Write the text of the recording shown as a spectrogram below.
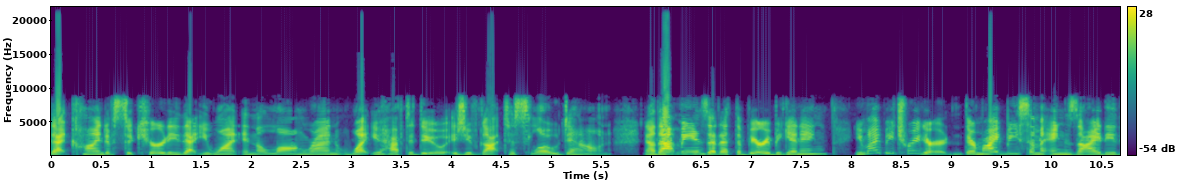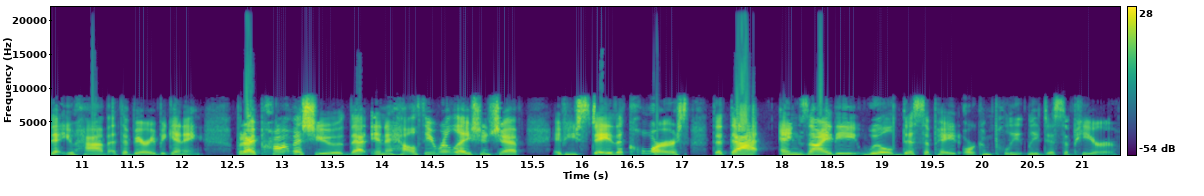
that kind of security that you want in the long run, what you have to do is you've got to slow down. Now, that means that at the very beginning, you might be triggered. There might be some anxiety that you have at the very beginning. But I promise you that in a healthy relationship, if you stay the course, that that anxiety will dissipate or completely disappear.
